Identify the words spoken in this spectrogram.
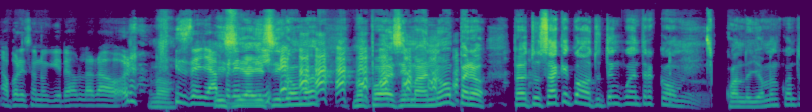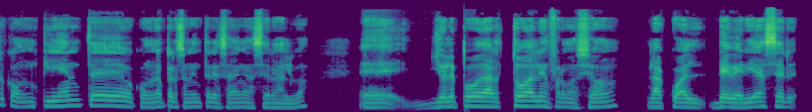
Ah, por eso no quiere hablar ahora. No. Ya y si ahí sigo más, no puedo decir más, no, pero, pero tú sabes que cuando tú te encuentras con, cuando yo me encuentro con un cliente o con una persona interesada en hacer algo, eh, yo le puedo dar toda la información, la cual debería ser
